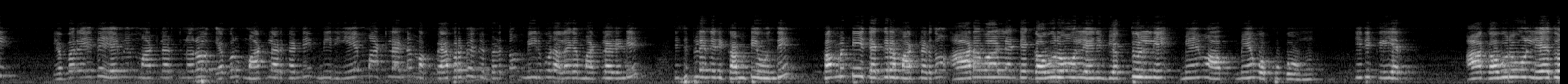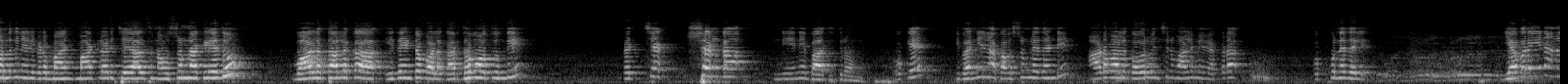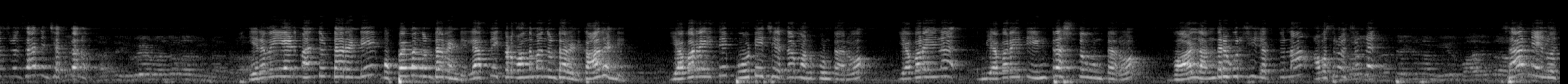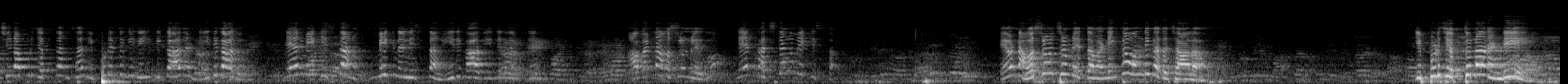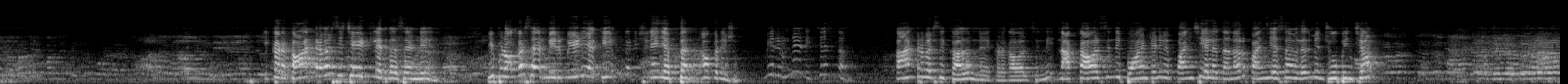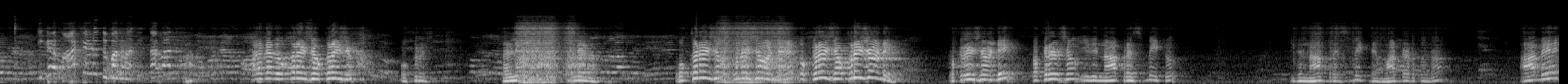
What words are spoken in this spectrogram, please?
ఎవరైతే ఏమేమి మాట్లాడుతున్నారో ఎవరు మాట్లాడకండి. మీరు ఏం మాట్లాడినా మాకు పేపర్ పై మేము పెడతాం. మీరు కూడా అలాగే మాట్లాడండి. డిసిప్లినరీ కమిటీ ఉంది. కమిటీ దగ్గర మాట్లాడదాం. ఆడవాళ్ళంటే గౌరవం లేని వ్యక్తుల్ని మేము మేము ఒప్పుకోము. ఇది క్లియర్. ఆ గౌరవం లేదు అన్నది నేను ఇక్కడ మా- మాట్లాడి చేయాల్సిన అవసరం నాకు లేదు. వాళ్ళ తాలూకా ఇదేంటో వాళ్ళకి అర్థమవుతుంది. ప్రత్యక్షంగా నేనే బాధితురాను ఓకే? ఇవన్నీ నాకు అవసరం లేదండి. ఆడవాళ్ళు గౌరవించిన వాళ్ళు మేము ఎక్కడ ఒప్పుకునేదే లేదు. ఎవరైనా అనవసరం సార్ నేను చెప్తాను. ఇరవై ఏడు మంది ఉంటారండి. ముప్పై మంది ఉంటారు. లేకపోతే ఇక్కడ వంద మంది ఉంటారండి. కాదండి. ఎవరైతే పోటీ చేద్దాం అనుకుంటారో ఎవరైనా ఎవరైతే ఇంట్రెస్ట్తో ఉంటారో వాళ్ళందరి గురించి చెప్తున్నా అవసరం వచ్చిన సార్ నేను వచ్చినప్పుడు చెప్తాను సార్. ఇప్పుడు ఎందుకు ఇది? ఇది కాదండి. ఇది కాదు. నేను మీకు ఇస్తాను. మీకు నేను ఇస్తాను. ఇది కాదు. ఇది నేను- నేను- అవన్నీ అవసరం లేదు. నేను ఖచ్చితంగా మీకు ఇస్తాను ఏమన్నా అవసరం వచ్చినప్పుడు ఇద్దామండి. ఇంకా ఉంది కదా చాలా. ఇప్పుడు చెప్తున్నానండి. కాంట్రవర్సీ చేయట్లేదు కదా అండి ఇప్పుడు ఒక్కసారి మీరు మీడియాకి ఒక్క నిమిషం నేను చెప్తాను ఒక నిమిషం. మీరు నేను ఇచ్చేస్తాను. కాంట్రవర్సీ కాదు నేను ఇక్కడ కావాల్సింది. నాకు కావాల్సింది పాయింట్ అని మేము పని చేయలేదు అన్నారు పని చేసాం లేదు మేము చూపించాం. ఇక్కడ మాట్లాడొద్దు మనం అది. తర్వాత ఒక్క నిమిషం ఒక్క నిమిషం. ఒక్క నిమిషం. తల్లి ఒక్క నిమిషం ఒక్క నిమిషం అండి. ఒక్క నిమిషం ఒక్క నిమిషం అండి. ఒక్క నిమిషం అండి. ఒక్క నిమిషం. ఇది నా ప్రెస్ మీట్. ఇది నా ప్రెస్ మీట్. నేను మాట్లాడుతున్నా. ఆమె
